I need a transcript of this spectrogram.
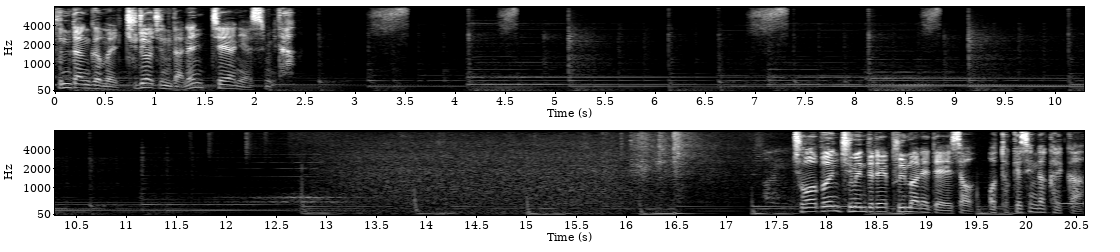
분담금을 줄여준다는 제안이었습니다. 조합은 주민들의 불만에 대해서 어떻게 생각할까?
